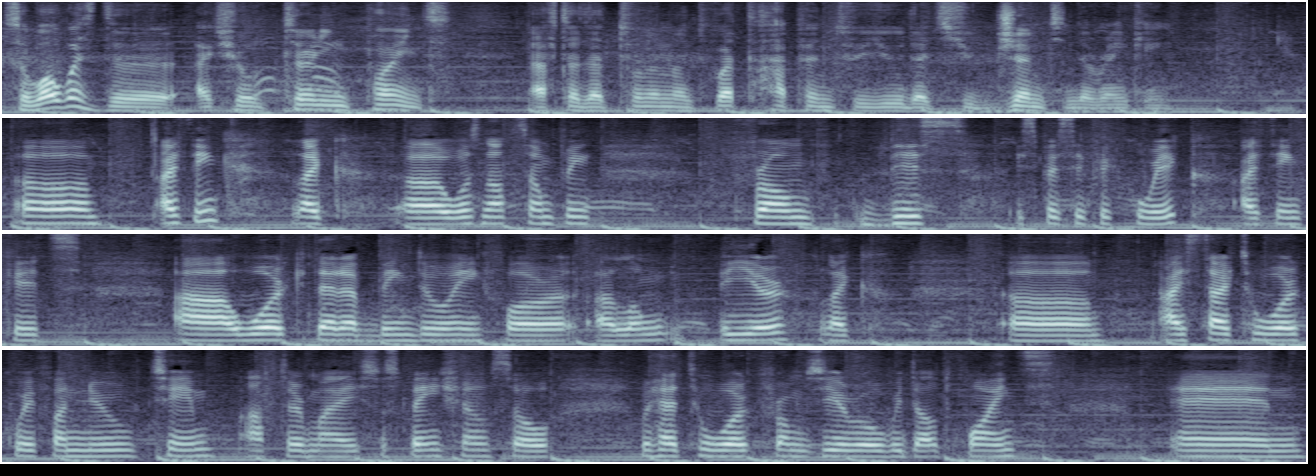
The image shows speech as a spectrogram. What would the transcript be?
So, what was the actual turning point after that tournament? What happened to you that you jumped in the ranking? Uh, I think like uh, was not something from this specific week. I think it's uh, work that I've been doing for a long year. Like uh, I started to work with a new team after my suspension, so we had to work from zero without points, and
